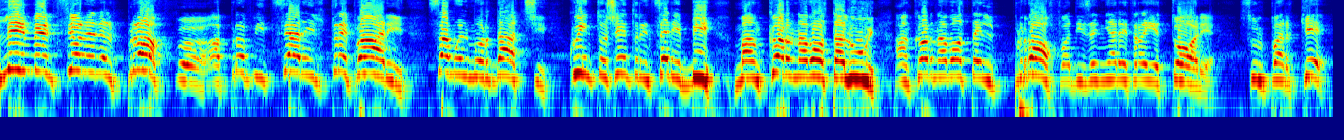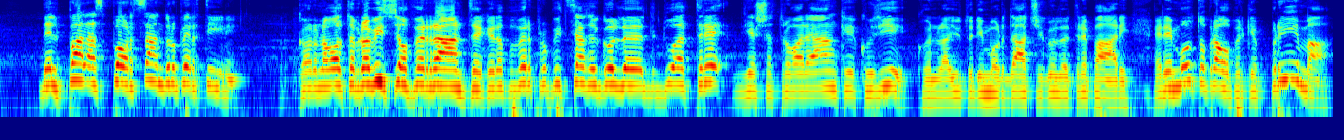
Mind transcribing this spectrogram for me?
L'invenzione del prof! A propiziare il tre pari! Samuel Mordacci, quinto centro in Serie B, ma ancora una volta lui, ancora una volta il prof a disegnare traiettorie sul parquet del Palasport Sandro Pertini. Ancora una volta bravissimo Ferrante che dopo aver propiziato il gol del 2-3 riesce a trovare anche così con l'aiuto di Mordacci il gol del tre pari ed è molto bravo perché prima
